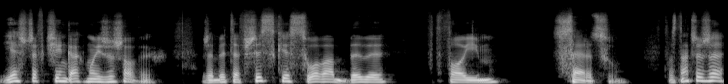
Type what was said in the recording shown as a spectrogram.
jeszcze w księgach mojżeszowych, żeby te wszystkie słowa były w Twoim sercu. To znaczy, że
